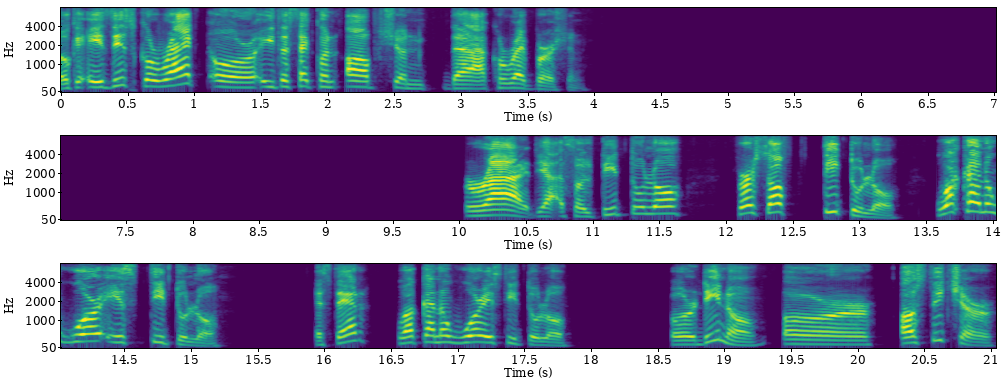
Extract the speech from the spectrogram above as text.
Ok, is this correct or is the second option the correct version? Right, yeah. So el título, first off, título. What kind of word is título? Esther, what kind of word is título? Or Dino, or us teacher?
